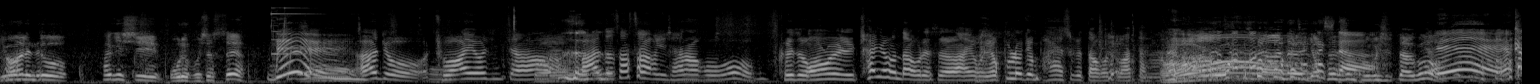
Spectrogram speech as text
이모님도 하기 씨 오래 보셨어요? 네, 아주 좋아요, 진짜. 말도 싹싹하게 잘하고. 그래서 오늘 촬영 온다고 그래서, 아이고, 옆불로 좀 봐야겠다고 왔다. 오늘 옆에서 좀 보고 싶다고? 네.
